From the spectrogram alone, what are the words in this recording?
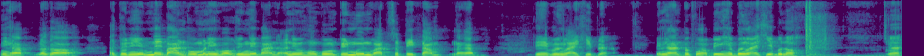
นี่ครับแล้วก็ไอตัวนี้ในบ้านผมอันนี้บอกถึงในบ้าน อันนี้ของผมเป็นหมื่นวัตต์สเปกตรัมนะครับที่ให้เบิ่งหลายคลิปแหละเป็นงานประกอบเองให้เบิ่งหลายคลิปอะเนาะนะ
